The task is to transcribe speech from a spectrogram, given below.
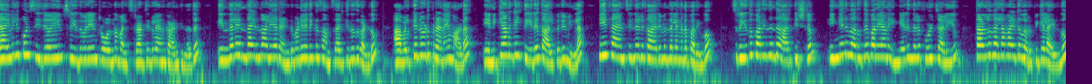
ലൈവിൽ ഇപ്പോൾ സിജോയെയും ശ്രീധുവിനെയും ട്രോളുന്ന മത്സരാർത്ഥികളെയാണ് കാണിക്കുന്നത്. ഇന്നലെ എന്തായിരുന്നു അളിയ? രണ്ടു മണിവരെയൊക്കെ സംസാരിക്കുന്നത് കണ്ടു. അവൾക്ക് എന്നോട് പ്രണയമാണ്. എനിക്കാണെങ്കിൽ തീരെ താല്പര്യമില്ല. ഈ ഫാൻസിന്റെ ഒരു കാര്യം എന്തെല്ലാം ഇങ്ങനെ പറയുമ്പോ ശ്രീധു പറയുന്നുണ്ട് ആർക്കിഷ്ടം? ഇങ്ങനെ വെറുതെ പറയാണ് ഇങ്ങനെ ഇന്നലെ ഫുൾ ചളിയും തള്ളുമെല്ലാമായിട്ട് വെറുപ്പിക്കലായിരുന്നു.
